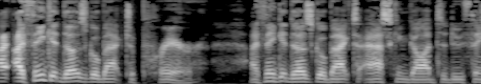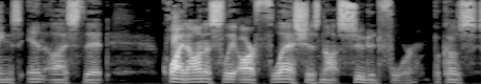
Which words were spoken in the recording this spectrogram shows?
I, I think it does go back to prayer. I think it does go back to asking God to do things in us that quite honestly our flesh is not suited for because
